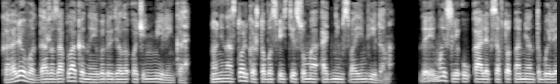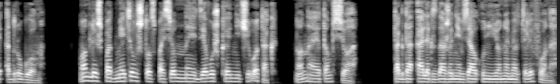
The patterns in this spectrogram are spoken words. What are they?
Королева, даже заплаканная, выглядела очень миленько, но не настолько, чтобы свести с ума одним своим видом. Да и мысли у Алекса в тот момент были о другом. Он лишь подметил, что спасенная девушка ничего так, но на этом все. Тогда Алекс даже не взял у нее номер телефона,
